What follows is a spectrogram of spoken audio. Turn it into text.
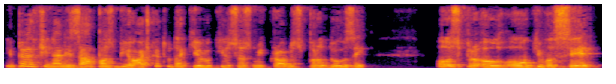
E para finalizar, pós-biótico é tudo aquilo que os seus micróbios produzem ou, ou, ou que você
